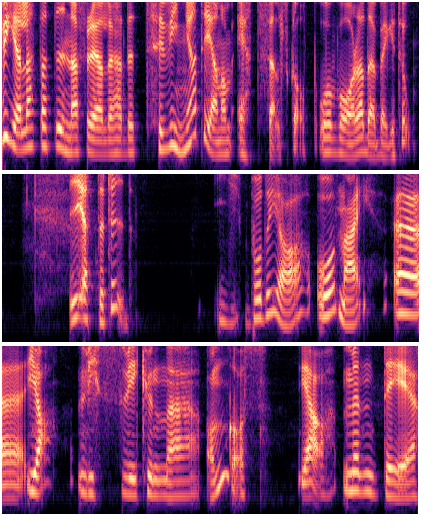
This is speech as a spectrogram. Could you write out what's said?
velat at dine foreldre hadde tvinget igjennom ett selskap og være der begge to? I ettertid? både ja og nei. Eh, ja, hvis vi kunne omgås. Ja, men det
